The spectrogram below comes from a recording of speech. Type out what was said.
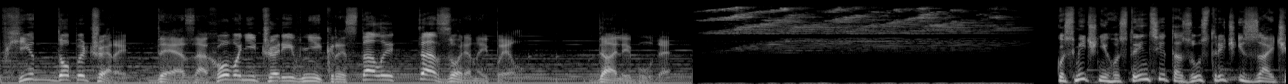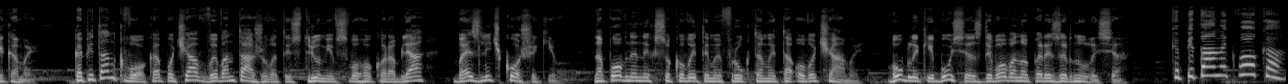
вхід до печери, де заховані чарівні кристали та зоряний пил. Далі буде. Космічні гостинці та зустріч із зайчиками. Капітан Квока почав вивантажувати з трюмів свого корабля безліч кошиків, наповнених соковитими фруктами та овочами. Бублик і Буся здивовано перезирнулися. Капітане Квока!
